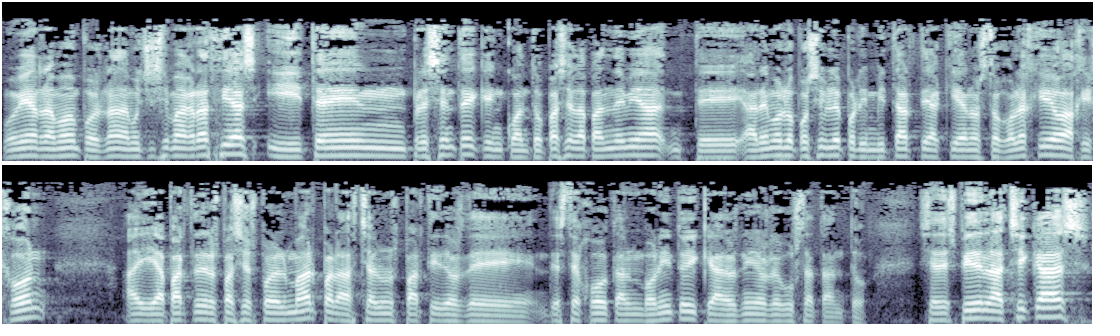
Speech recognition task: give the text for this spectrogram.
Muy bien, Ramón, pues nada, muchísimas gracias y ten presente que en cuanto pase la pandemia te haremos lo posible por invitarte aquí a nuestro colegio, a Gijón, ahí aparte de los paseos por el mar, para echar unos partidos de, de este juego tan bonito y que a los niños les gusta tanto. Se despiden las chicas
